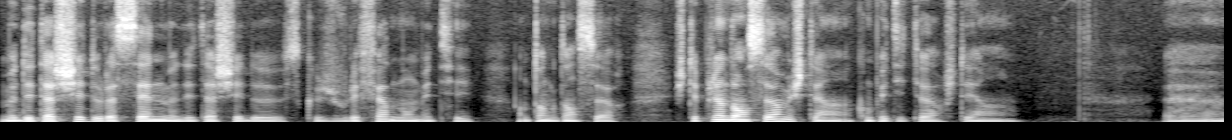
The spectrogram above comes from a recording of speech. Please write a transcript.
Me détacher de la scène, me détacher de ce que je voulais faire de mon métier en tant que danseur? J'étais plus un danseur, mais j'étais un compétiteur. J'étais un. Euh,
